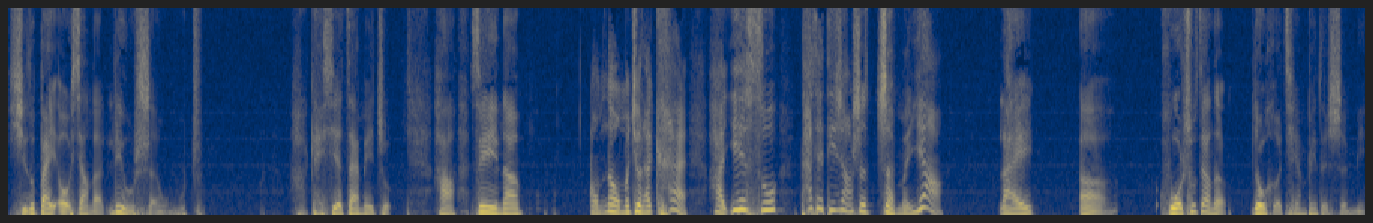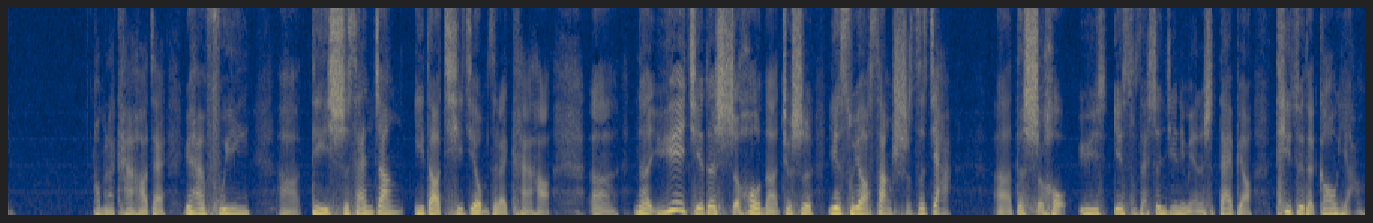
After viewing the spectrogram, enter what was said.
许多拜偶像的六神无主。好，感谢赞美主。好，所以呢，哦，那我们就来看哈，耶稣他在地上是怎么样来呃活出这样的柔和谦卑的生命。我们来看哈，在约翰福音啊第十三章一到七节，我们再来看哈，嗯，那逾越节的时候呢，就是耶稣要上十字架。啊的时候，与耶稣在圣经里面呢是代表替罪的羔羊，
